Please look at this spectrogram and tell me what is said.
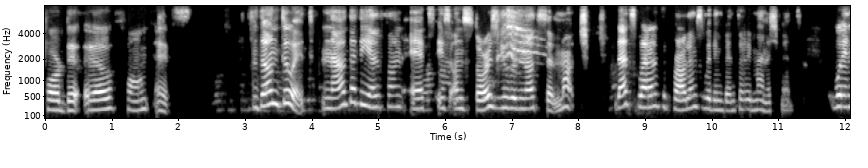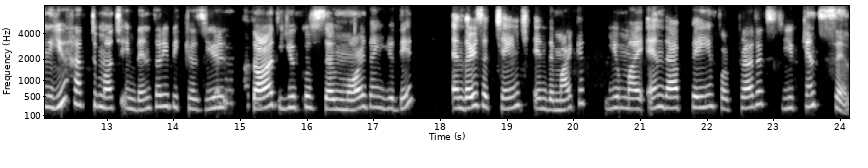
for the L phone X. Don't do it. Now that the L phone X is on stores, you will not sell much. That's one of the problems with inventory management. When you have too much inventory because you thought you could sell more than you did, and there is a change in the market, you might end up paying for products you can't sell.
